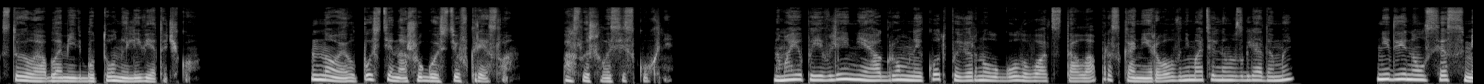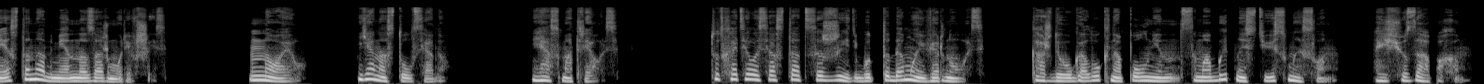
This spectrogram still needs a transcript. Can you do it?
Стоило обломить бутон или веточку. «Ноэл, пусти нашу гостью в кресло», — послышалось из кухни. На мое появление огромный кот повернул голову от стола, просканировал внимательным взглядом и... не двинулся с места, надменно зажмурившись. «Ноэл», я на стул сяду. Я осмотрелась. Тут хотелось остаться жить, будто домой вернулась. Каждый уголок наполнен самобытностью и смыслом, а еще запахом.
